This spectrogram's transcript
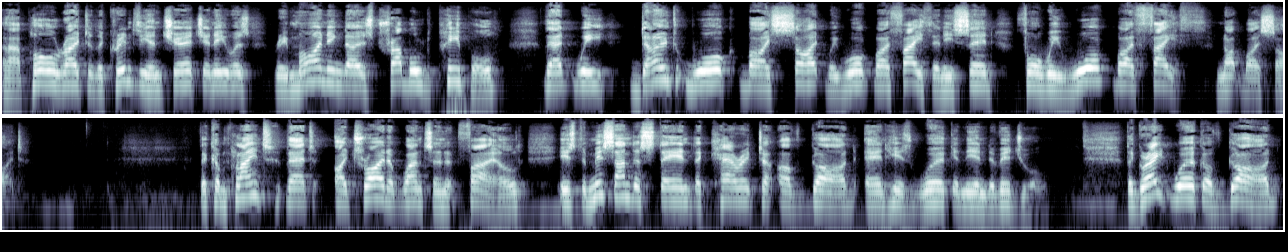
Uh, Paul wrote to the Corinthian church and he was reminding those troubled people that we don't walk by sight, we walk by faith. And he said, For we walk by faith, not by sight. The complaint that I tried it once and it failed is to misunderstand the character of God and his work in the individual. The great work of God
